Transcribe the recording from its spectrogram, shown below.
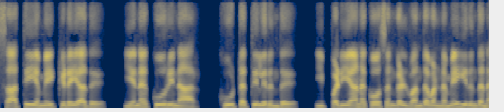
சாத்தியமே கிடையாது என கூறினார். கூட்டத்திலிருந்து இப்படியான கோஷங்கள் வந்தவண்ணமே இருந்தன.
